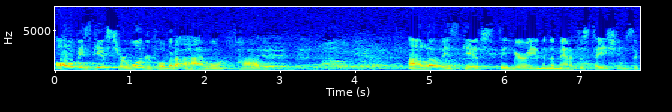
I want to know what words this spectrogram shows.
All of His gifts are wonderful, but I want Father. I love His gifts to hear Him in the manifestations, of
